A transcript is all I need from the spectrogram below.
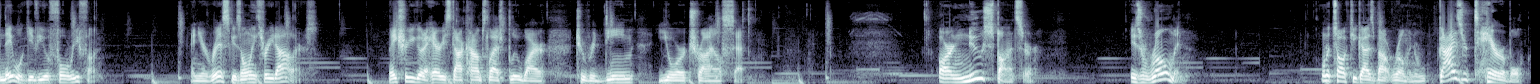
and they will give you a full refund. And your risk is only $3. Make sure you go to harrys.com slash bluewire to redeem your trial set. Our new sponsor is Roman. I want to talk to you guys about Roman. Guys are terrible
